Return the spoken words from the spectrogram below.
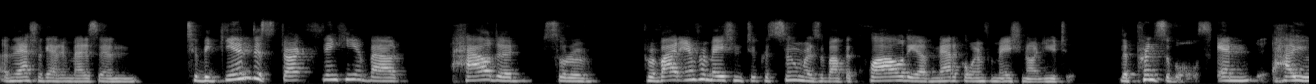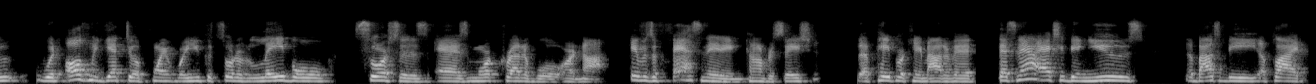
of the National Academy of Medicine to begin to start thinking about how to sort of provide information to consumers about the quality of medical information on YouTube, the principles, and how you would ultimately get to a point where you could sort of label sources as more credible or not. It was a fascinating conversation. A paper came out of it that's now actually being used, about to be applied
